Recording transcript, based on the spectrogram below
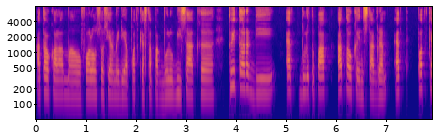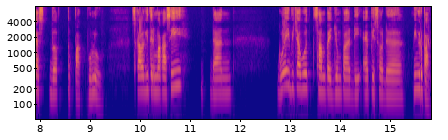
atau kalau mau follow sosial media podcast Tepak Bulu bisa ke Twitter di at bulu tepak atau ke Instagram at podcast.tepakbulu. Sekali lagi terima kasih dan Gue Ibi cabut, sampai jumpa di episode minggu depan.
